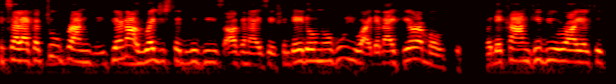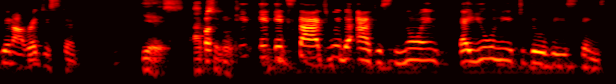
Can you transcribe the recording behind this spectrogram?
It's a, like a two prong. If you're not registered with these organizations, they don't know who you are. They might hear about you, but they can't give you royalty if you're not registered. Yes, absolutely. it, it, it starts with the artist knowing that you need to do these things.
